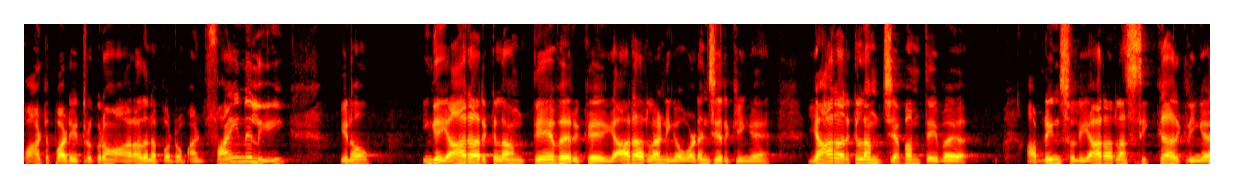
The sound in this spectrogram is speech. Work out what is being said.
பாட்டு பாடிட்டுருக்குறோம் ஆராதனை பண்ணுறோம் அண்ட் ஃபைனலி யூனோ இங்கே யார் யாருக்கெல்லாம் தேவை இருக்குது யார் யாரெல்லாம் நீங்கள் உடஞ்சிருக்கீங்க யார் யாருக்கெல்லாம் ஜெபம் தேவை அப்படின்னு சொல்லி யார் யாரெல்லாம் சிக்காக இருக்கிறீங்க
